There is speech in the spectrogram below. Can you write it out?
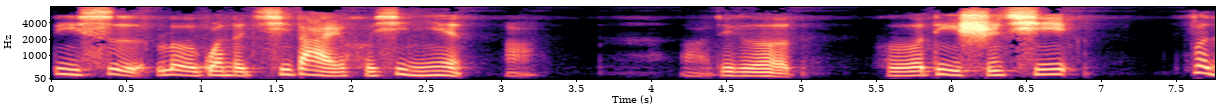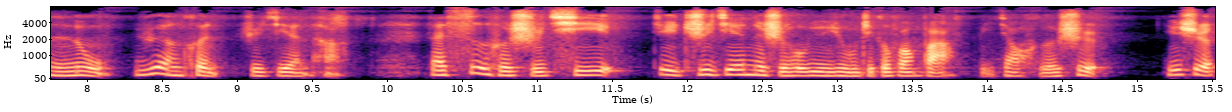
第四乐观的期待和信念啊啊这个和第十七愤怒怨恨之间哈，在四和十七这之间的时候运用这个方法比较合适。于是，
